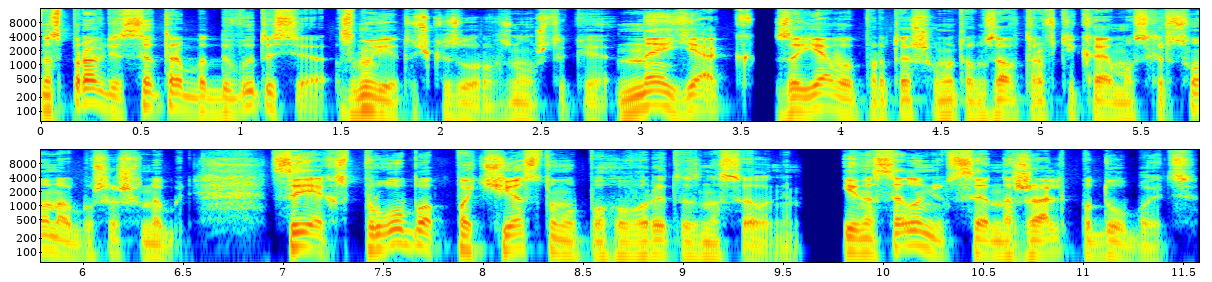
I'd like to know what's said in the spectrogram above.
Насправді це треба дивитися з моєї точки зору, знову ж таки, не як заяви про те, що ми там завтра втікаємо з Херсона або ще що-небудь. Це як спроба по-чесному поговорити з населенням. І населенню це, на жаль, подобається.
